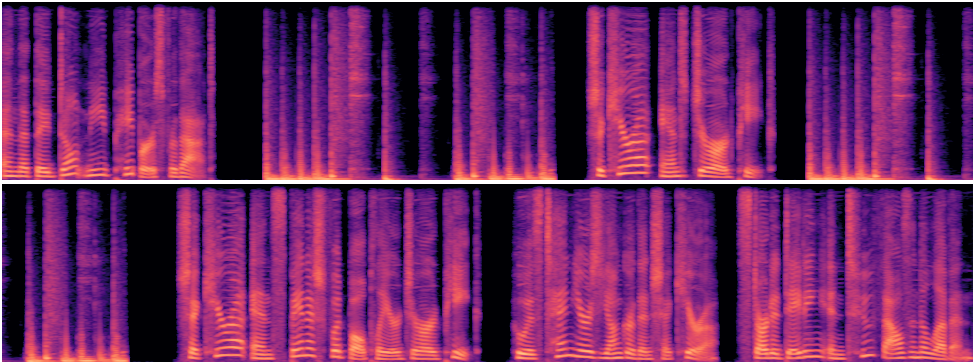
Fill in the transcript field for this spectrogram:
and that they don't need papers for that. Shakira and Gerard Piqué Shakira and Spanish football player Gerard Piqué, who is 10 years younger than Shakira, started dating in 2011.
